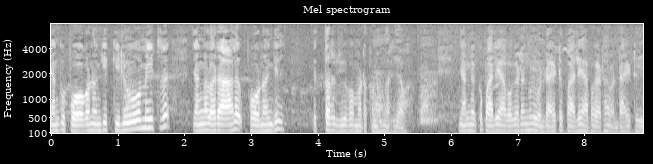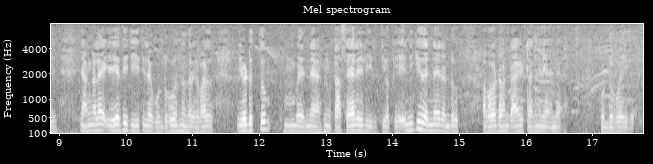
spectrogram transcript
ഞങ്ങൾക്ക് പോകണമെങ്കിൽ കിലോമീറ്റർ ഞങ്ങൾ ഒരാൾ പോകണമെങ്കിൽ എത്ര രൂപ മുടക്കണമെന്നറിയാമോ ഞങ്ങൾക്ക് പല അപകടങ്ങളും ഉണ്ടായിട്ട് പല അപകടം ഉണ്ടായിട്ട് ഞങ്ങളെ ഏത് രീതിയിലാണ് കൊണ്ടുപോകുന്നതെന്നറിയാം എടുത്തും പിന്നെ കസേരയിലിരുത്തിയൊക്കെ എനിക്ക് തന്നെ രണ്ട് അപകടം ഉണ്ടായിട്ട് അങ്ങനെ തന്നെ കൊണ്ടുപോയത്.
